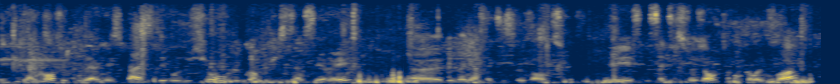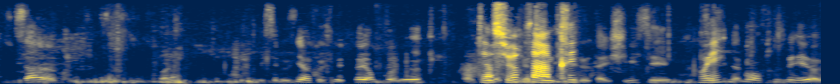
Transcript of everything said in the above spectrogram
Et finalement, se trouver un espace d'évolution où le corps puisse s'insérer euh, de manière satisfaisante. Et satisfaisante, encore une fois, ça a un prix. Voilà. Et c'est le lien que je mettrais entre le entre Bien sûr, ça a un prix. et le tai chi, c'est Oui. finalement trouver euh,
